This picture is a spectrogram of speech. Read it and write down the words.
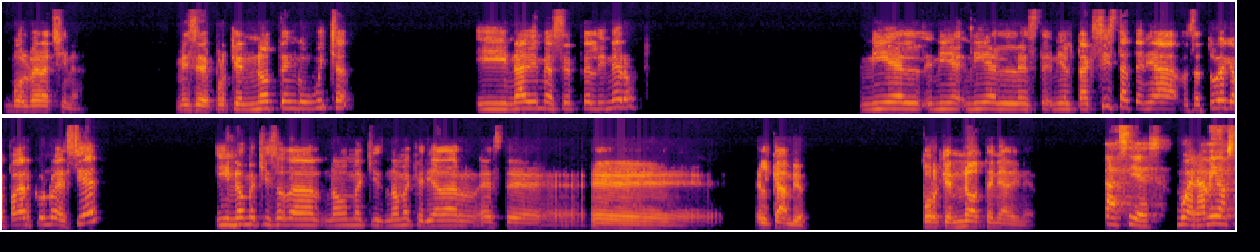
volver a China. Me dice, porque no tengo WeChat y nadie me acepta el dinero. Ni el, ni, ni, el, este, ni el taxista tenía, o sea, tuve que pagar con uno de 100 y no me quiso dar, no me, no me quería dar este, eh, el cambio porque no tenía dinero. Así es. Bueno, amigos,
